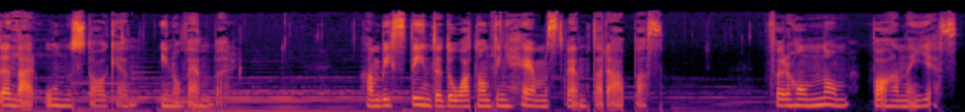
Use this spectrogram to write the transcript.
den där onsdagen i november. Han visste inte då att någonting hemskt väntade Abbas. För honom var han en gäst.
